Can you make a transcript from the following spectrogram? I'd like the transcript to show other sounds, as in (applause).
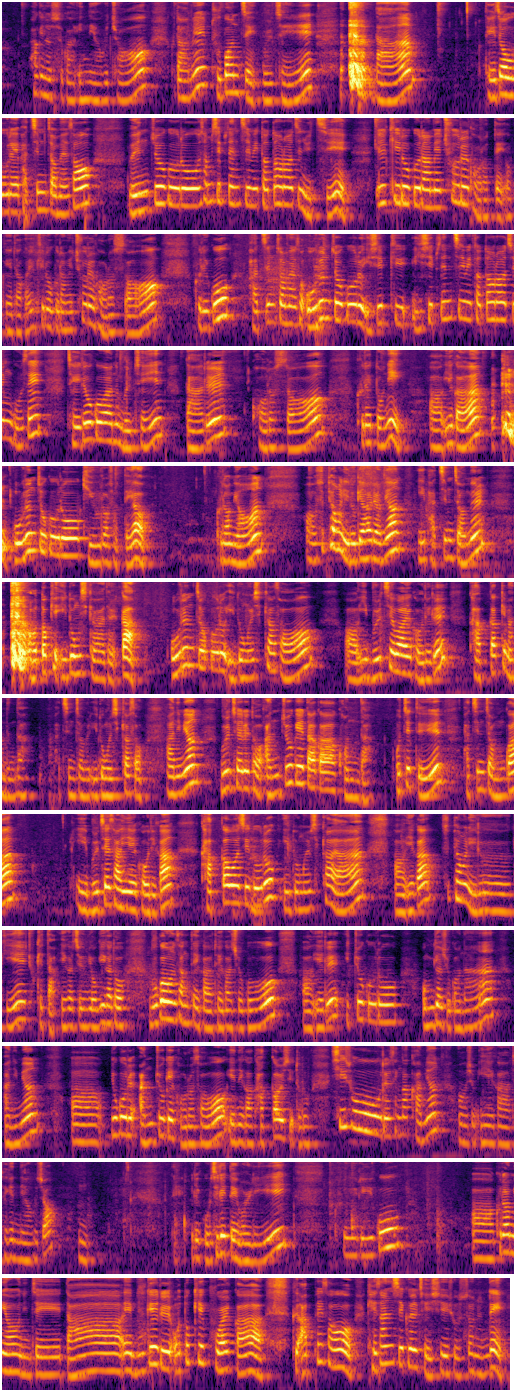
확인할 수가 있네요. 그렇죠? 그 다음에 두 번째 물체 나 (clears throat) 대저울의 받침점에서 왼쪽으로 30cm 떨어진 위치에 1kg의 추를 걸었대. 여기에다가 1kg의 추를 걸었어. 그리고 받침점에서 오른쪽으로 20, 20cm 떨어진 곳에 재려고 하는 물체인 나를 걸었어. 그랬더니 어, 얘가 (clears throat) 오른쪽으로 기울어졌대요. 그러면 어, 수평을 이루게 하려면 이 받침점을 (clears throat) 어떻게 이동시켜야 될까? 오른쪽으로 이동을 시켜서 어, 이 물체와의 거리를 가깝게 만든다. 받침점을 이동을 시켜서 아니면 물체를 더 안쪽에다가 건다. 어쨌든 받침점과 이 물체 사이의 거리가 가까워지도록 이동을 시켜야 어, 얘가 수평을 이루기에 좋겠다. 얘가 지금 여기가 더 무거운 상태가 돼가지고 어, 얘를 이쪽으로 옮겨주거나 아니면 어, 요거를 안쪽에 걸어서 얘네가 가까울 수 있도록 시소를 생각하면 어, 좀 이해가 되겠네요. 그죠? 음. 네, 그리고 지렛대의 원리 그리고 아, 그러면 이제 나의 무게를 어떻게 구할까? 그 앞에서 계산식을 제시해 줬었는데,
